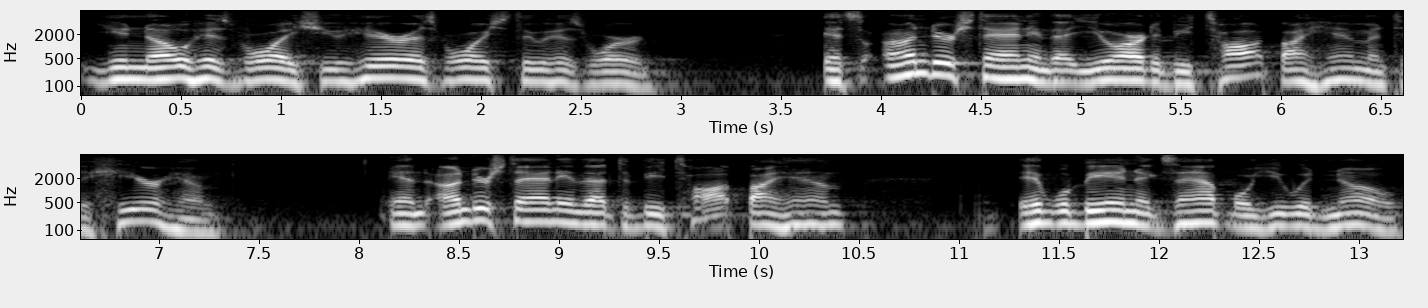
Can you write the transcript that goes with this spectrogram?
you know his voice, you hear his voice through his word. It's understanding that you are to be taught by him and to hear him. And understanding that to be taught by him, it will be an example you would know.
